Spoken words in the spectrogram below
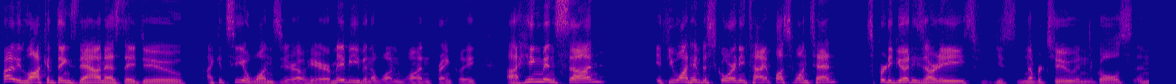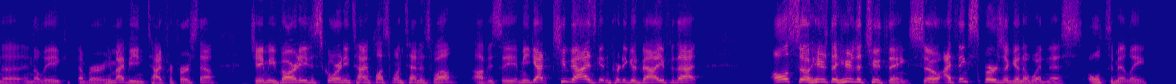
probably locking things down as they do. I could see a 1 0 here, maybe even a 1 1, frankly. Uh, Heung-min Son, if you want him to score anytime, plus 110. It's pretty good. He's already he's number two in the goals in the in the league. Number he might be tied for first now. Jamie Vardy to score anytime plus 110 as well. Obviously, I mean you got two guys getting pretty good value for that. Also, here's the here are the two things. So I think Spurs are going to win this ultimately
